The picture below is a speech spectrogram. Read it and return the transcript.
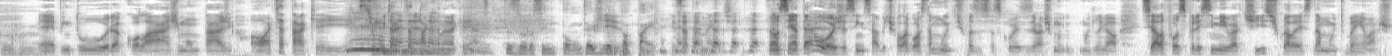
Uhum. é, pintura, colagem, montagem, ó, o arte ataque aí? Assistiu muito arte ataque quando era criança. Tesouro sem ponta e ajuda do Ex- papai. Exatamente. Então, assim, até hoje, assim, sabe, tipo, ela gosta muito de fazer essas coisas, eu acho muito, muito legal. Se ela fosse pra esse meio artístico, ela ia se dar muito bem, eu acho.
